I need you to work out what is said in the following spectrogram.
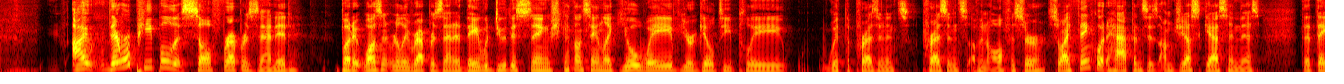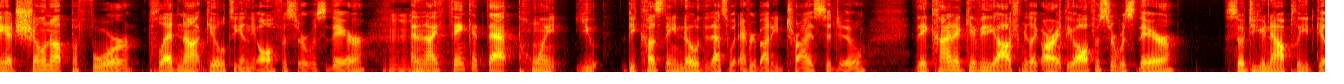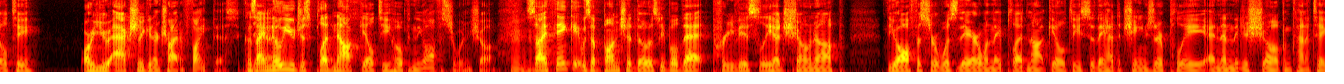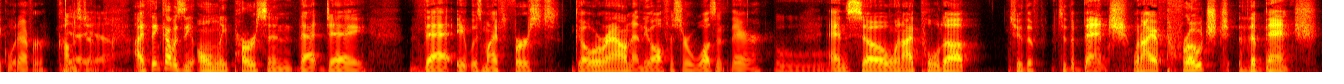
I there were people that self-represented, but it wasn't really represented. They would do this thing. She kept on saying like, "You'll waive your guilty plea with the president's presence of an officer." So I think what happens is I'm just guessing this that they had shown up before, pled not guilty, and the officer was there. Hmm. And I think at that point you because they know that that's what everybody tries to do, they kind of give you the option. Be like, "All right, the officer was there, so do you now plead guilty?" Are you actually going to try to fight this? Because I know you just pled not guilty, hoping the officer wouldn't show up. Mm-hmm. So I think it was a bunch of those people that previously had shown up. The officer was there when they pled not guilty, so they had to change their plea, and then they just show up and kind of take whatever comes Yeah, to them. yeah. I think I was the only person that day that it was my first go around, and the officer wasn't there. And so when I pulled up to the to the bench, when I approached the bench,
